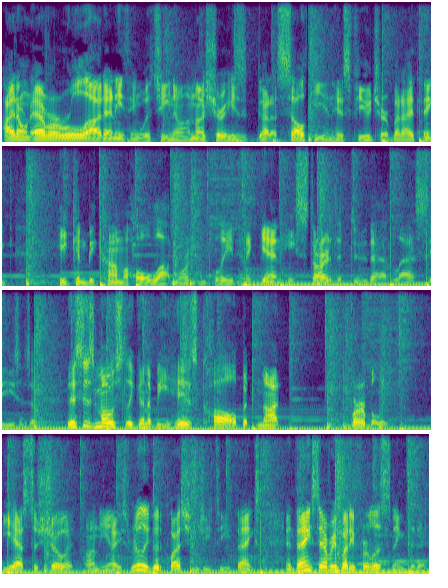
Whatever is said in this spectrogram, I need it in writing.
I don't ever rule out anything with Gino. I'm not sure he's got a Selke in his future, but I think he can become a whole lot more complete. And again, he started to do that last season. So this is mostly going to be his call, but not verbally. He has to show it on the ice. Really good question, GT. Thanks. And thanks to everybody for listening today.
